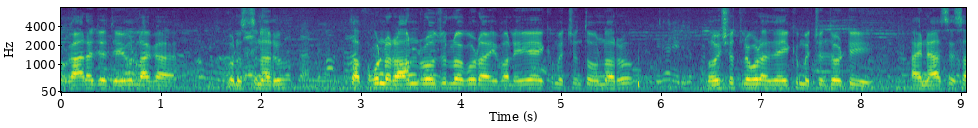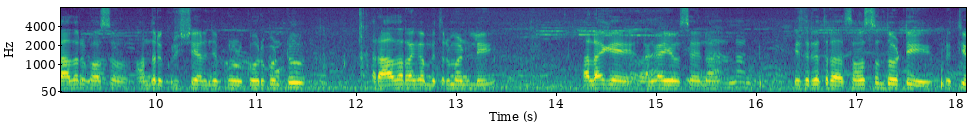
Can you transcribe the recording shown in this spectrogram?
ఒక ఆరాధ్య దేవుల్లాగా కొలుస్తున్నారు. తప్పకుండా రాను రోజుల్లో కూడా ఇవాళ ఏ ఐకమత్యంతో ఉన్నారో భవిష్యత్తులో కూడా అదే ఐకమత్యంతో ఆయన ఆశయ సాధన కోసం అందరూ కృషి చేయాలని చెప్పి కోరుకుంటూ రాధారంగ మిత్రమండలి అలాగే రంగా యువసేన ఇతరితర సంస్థలతోటి ప్రతి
